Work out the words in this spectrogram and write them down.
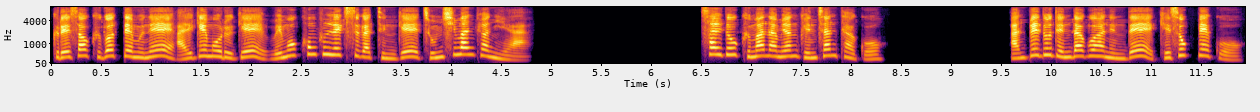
그래서 그것 때문에 알게 모르게 외모 콤플렉스 같은 게 좀 심한 편이야. 살도 그만하면 괜찮다고. 안 빼도 된다고 하는데 계속 빼고.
